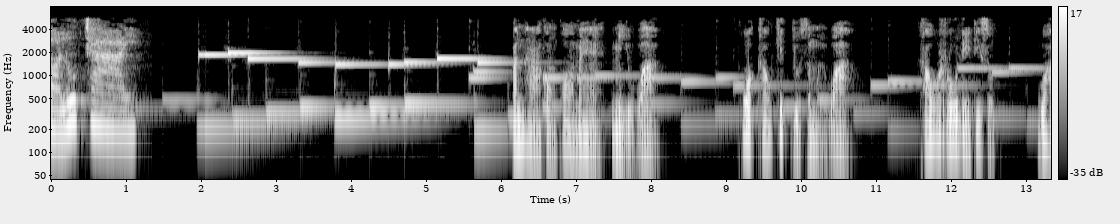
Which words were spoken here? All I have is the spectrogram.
ต่อลูกชาย ปัญหาของพ่อแม่มีอยู่ว่า พวกเขาคิดอยู่เสมอว่า เขารู้ดีที่สุดว่า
